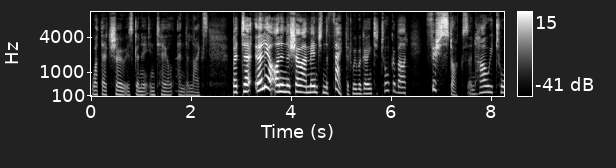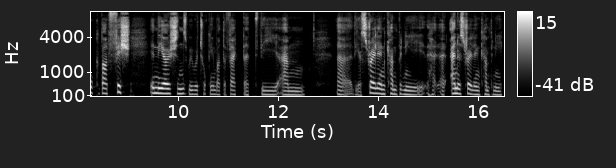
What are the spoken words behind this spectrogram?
what that show is going to entail, and the likes. But uh, earlier on in the show, I mentioned the fact that we were going to talk about fish stocks and how we talk about fish in the oceans. We were talking about the fact that the um, uh, the Australian company, uh, an Australian company,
